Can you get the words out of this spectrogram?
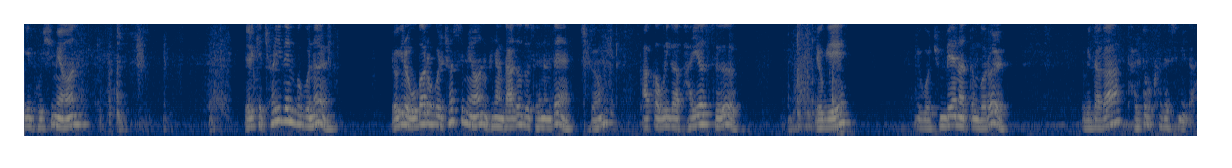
여기 보시면 이렇게 처리된 부분을 여기를 오바록을 쳤으면 그냥 놔둬도 되는데 지금 아까 우리가 바이어스 여기 이거 준비해 놨던 거를 여기다가 달도록 하겠습니다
